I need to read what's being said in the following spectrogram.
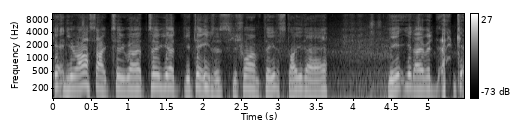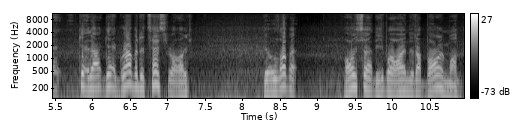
getting your ass out to uh, to your, your dealers. Your Triumph dealers stay there. You, you know and get get out get grabbing a test ride. You'll love it. I certainly well I ended up buying one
